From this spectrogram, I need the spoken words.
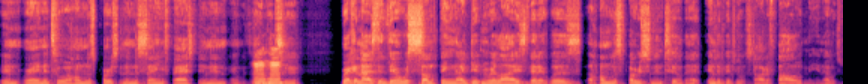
and ran into a homeless person in the same fashion and, and was able mm-hmm. to recognized that there was something. I didn't realize that it was a homeless person until that individual started following me, and that was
